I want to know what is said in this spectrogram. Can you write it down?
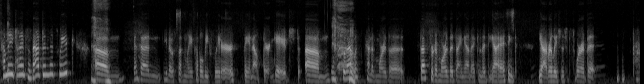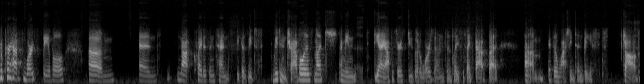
how many times has that been this week? Um, and then, you know, suddenly a couple weeks later, they announced they're engaged. Um, so that was kind of more the, that's sort of more the dynamic in the DI. I think, yeah, relationships were a bit perhaps more stable um, and not quite as intense because we just we didn't travel as much. I mean, DI officers do go to war zones and places like that, but um, it's a Washington-based job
